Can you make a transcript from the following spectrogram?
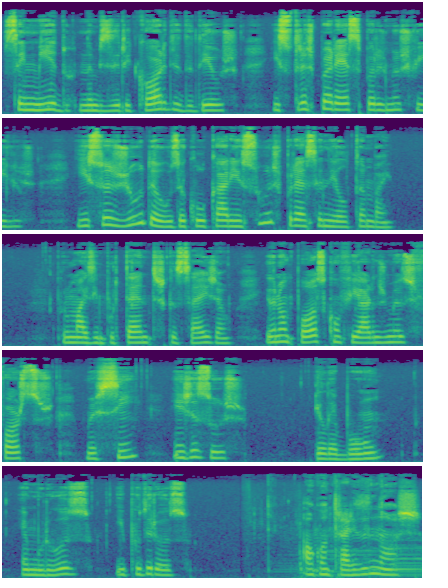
sem medo, na misericórdia de Deus, isso transparece para os meus filhos e isso ajuda-os a colocarem a sua esperança nele também. Por mais importantes que sejam, eu não posso confiar nos meus esforços, mas sim em Jesus. Ele é bom, amoroso e poderoso. Ao contrário de nós,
